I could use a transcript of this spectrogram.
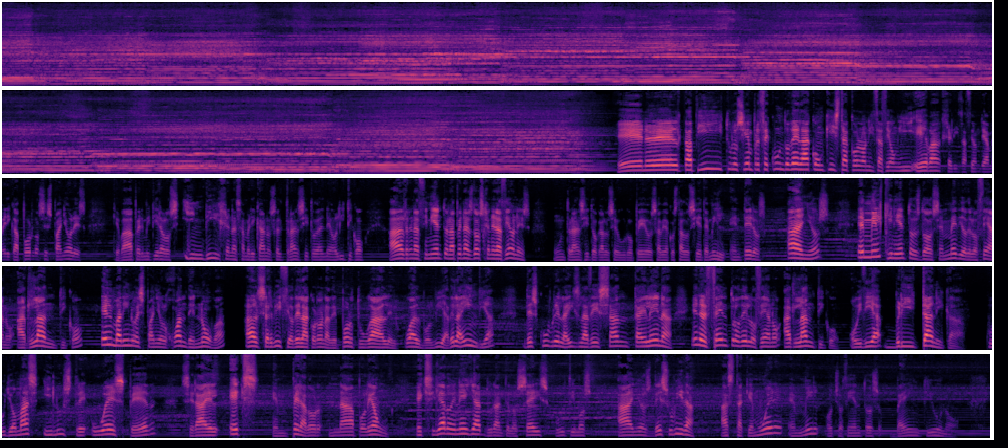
Capítulo siempre fecundo de la conquista, colonización y evangelización de América por los españoles, que va a permitir a los indígenas americanos el tránsito del neolítico al renacimiento en apenas dos generaciones, un tránsito que a los europeos había costado 7.000 enteros años, en 1502, en medio del Océano Atlántico, el marino español Juan de Nova, al servicio de la corona de Portugal, el cual volvía de la India, descubre la isla de Santa Elena, en el centro del Océano Atlántico, hoy día británica, cuyo más ilustre huésped será el ex emperador Napoleón, exiliado en ella durante los seis últimos años de su vida, hasta que muere en 1821.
